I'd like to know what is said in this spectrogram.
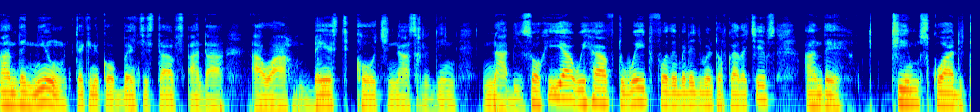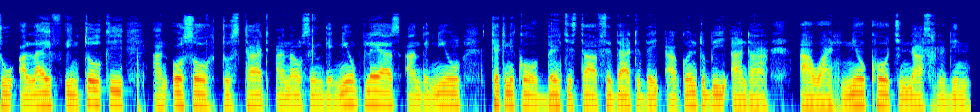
and the new technical bench staffs under our best coach Nasreddine Nabi. So here we have to wait for the management of Kaizer Chiefs and the team squad to arrive in Turkey and also to start announcing the new players and the new technical bench staff so that they are going to be under our new coach Nasreddine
